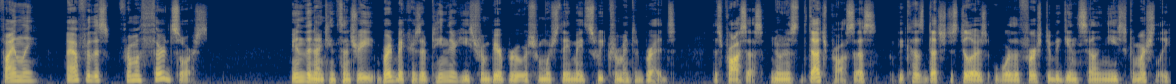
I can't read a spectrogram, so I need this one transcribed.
Finally, I offer this from a third source. In the 19th century, bread bakers obtained their yeast from beer brewers from which they made sweet fermented breads. This process, known as the Dutch process, because Dutch distillers were the first to begin selling yeast commercially,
